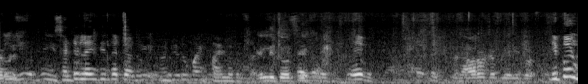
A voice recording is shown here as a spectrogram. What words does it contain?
ಡಬ್ಲ್ಯೂ? ಸೆಂಟ್ರಲ್ ಲೈನ್ ಎಲ್ಲಿ ತೋರಿಸಿ? ನಿಪುಣ್.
